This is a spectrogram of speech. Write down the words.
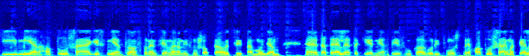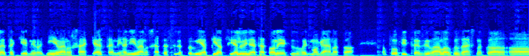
ki milyen hatóság és milyen transzparencia mechanizmusokkal, hogy szépen mondjam. E, tehát el lehet kérni a Facebook algoritmust, de hatóságnak el lehet kérni, vagy nyilvánosság kell tenni, ha nyilvánossá teszik, akkor mi a piaci előnye. Tehát anélkül, hogy magának a a profitszerző vállalkozásnak a, a,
